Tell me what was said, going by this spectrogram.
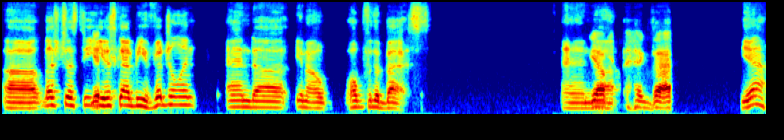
uh, let's just you just got to be vigilant and uh, you know hope for the best. And yep, uh, exactly. Yeah,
